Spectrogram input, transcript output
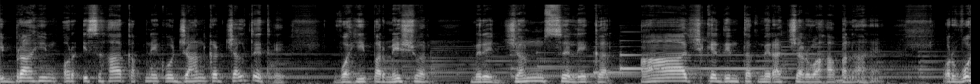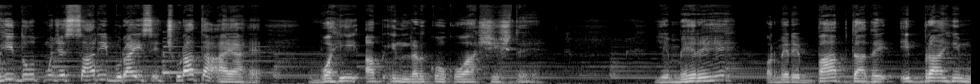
इब्राहिम और इसहाक अपने को जानकर चलते थे, वही परमेश्वर मेरे जन्म से लेकर आज के दिन तक मेरा चरवाहा बना है और वही दूत मुझे सारी बुराई से छुड़ाता आया है, वही अब इन लड़कों को आशीष दे। ये मेरे और मेरे बाप दादे इब्राहिम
